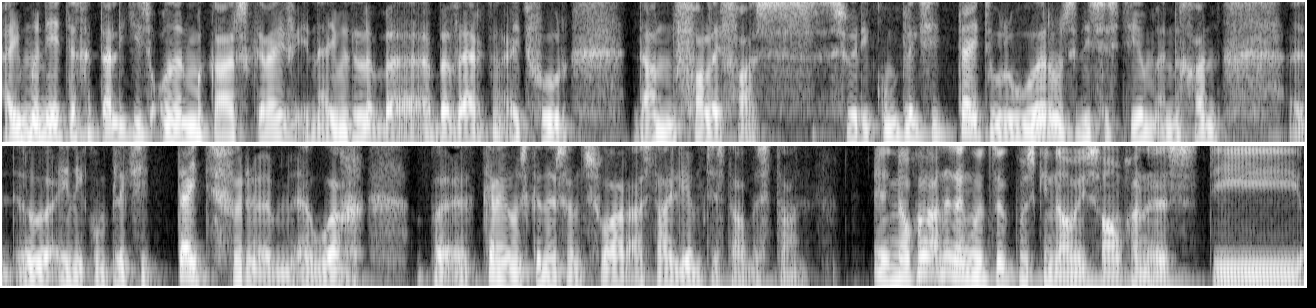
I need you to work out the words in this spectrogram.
Hy moet net 'n getalletjies onder mekaar skryf en hy moet hulle 'n be bewerking uitvoer, dan val hy vas. So die kompleksiteit, hoe hoër ons in die stelsel ingaan, uh, hoe en die kompleksiteit vir 'n um, hoog kry ons kinders aan swaar as daai leemtes daar bestaan. En nog 'n ander ding wat ook miskien daarmee saamgaan is die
